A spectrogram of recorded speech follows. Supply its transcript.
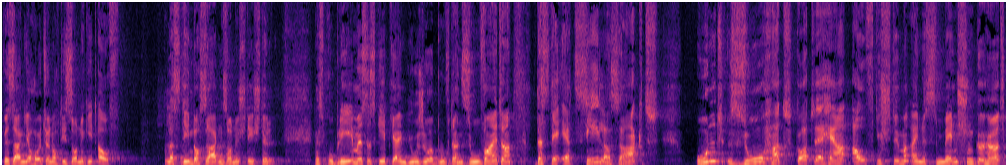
Wir sagen ja heute noch, die Sonne geht auf. Lass den doch sagen, Sonne steh still. Das Problem ist, es geht ja im Josua-Buch dann so weiter, dass der Erzähler sagt, und so hat Gott der Herr auf die Stimme eines Menschen gehört,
